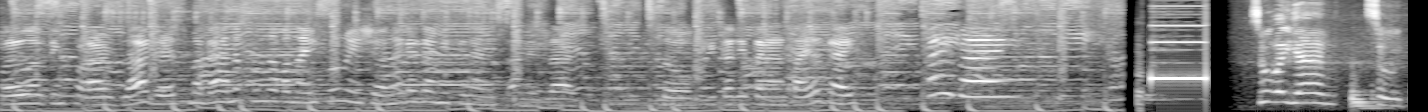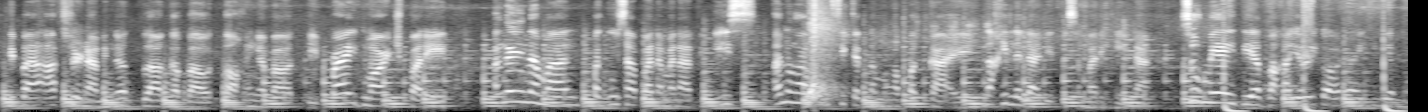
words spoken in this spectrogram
While waiting for our vloggers, maghahanap muna ako ng information na gagamitin namin sa aming vlog. So, kita-kita na tayo guys. Bye-bye! So ayan, so di ba after namin nag-vlog about talking about the Pride March Parade, ang ngayon naman, pag-usapan naman natin is ano nga bang sikat ng mga pagkain na kilala dito sa Marikina. So may idea ba kayo? Ikaw ano idea mo?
